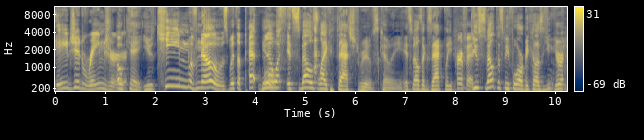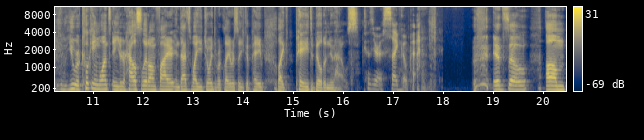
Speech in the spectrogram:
aged ranger? okay, you. Keen of nose with a pet wolf. You know what? It smells like thatched roofs, Cody. It smells exactly Perfect. You smelt this before because you you're you were cooking once and your house lit on fire, and that's why you joined the Reclaimer so you could pay like pay to build a new house. Because you're a psychopath. And so, um,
